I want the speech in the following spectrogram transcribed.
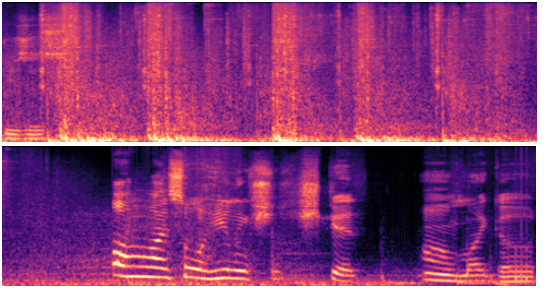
Jesus. Oh, I saw healing sh shit. Oh my god.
